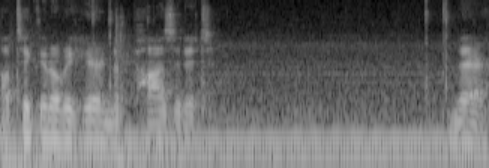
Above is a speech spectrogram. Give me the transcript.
I'll take it over here and deposit it. There.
